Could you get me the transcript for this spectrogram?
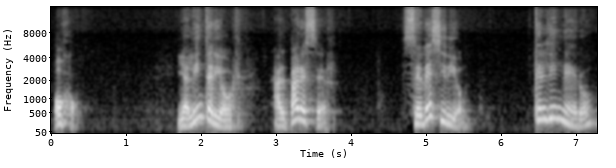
Ojo, y al interior, al parecer, se decidió que el dinero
